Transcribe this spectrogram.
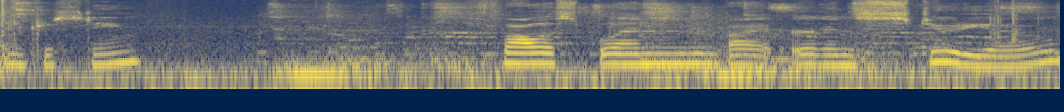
Interesting. Flawless Blend by Urban Studio.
